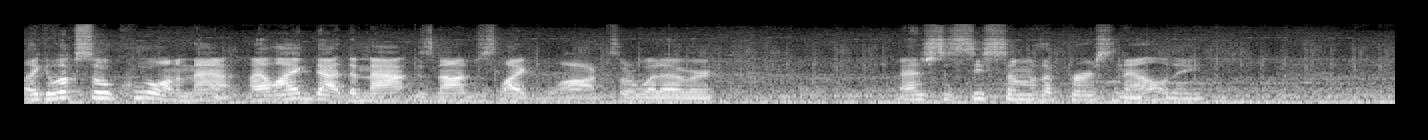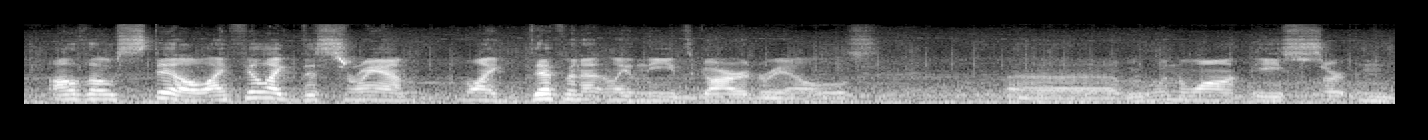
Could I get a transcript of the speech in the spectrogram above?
Like, it looks so cool on a map. I like that the map is not just, like, blocks or whatever. Managed to see some of the personality. Although, still, I feel like this ramp, like, definitely needs guardrails. Uh, we wouldn't want a certain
